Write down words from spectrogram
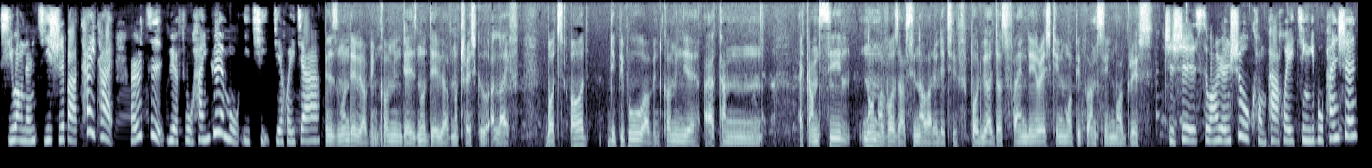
希望能及时把太太、儿子、岳父和岳母一起接回家。Since Monday we have been coming, there is no day we have not rescued alive. But all the people who have been coming here, I can. I can see none of us have seen our relative, but we are just finding, rescuing more people and seeing more graves. 只是死亡人数恐怕会进一步攀升。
